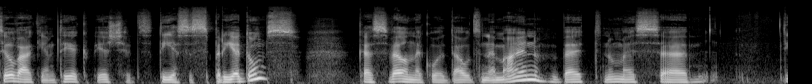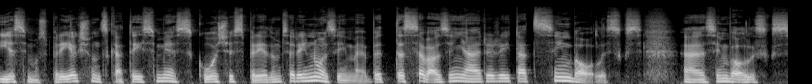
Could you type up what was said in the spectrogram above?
cilvēkiem tiek piešķirts tiesas spriedums kas vēl neko daudz nemaina, bet nu, mēs uh, iesim uz priekšu un skatīsimies, ko šis spriedums arī nozīmē. Bet tas savā ziņā ir arī tāds simbolisks, uh, simbolisks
